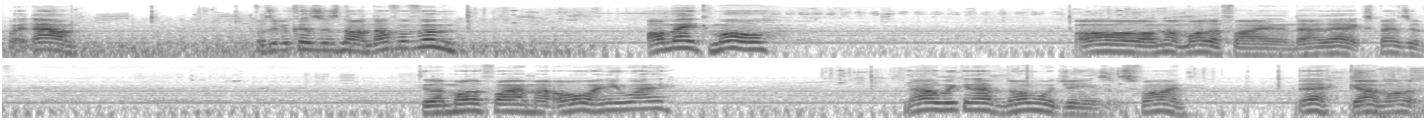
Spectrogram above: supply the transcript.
Put it down. Was it because there's not enough of them? I'll make more. Oh, I'm not modifying them though. They're expensive. Do I modify them at all anyway? No, we can have normal genes. It's fine. There, go, mother,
